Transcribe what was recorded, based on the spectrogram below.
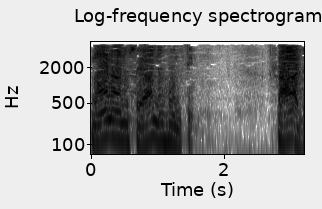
මානානුසයා නහොಂತಿ රාද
